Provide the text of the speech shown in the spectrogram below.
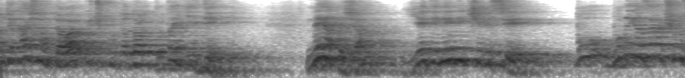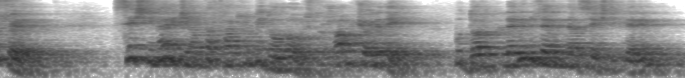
Önce kaç nokta var? 3 burada, 4 burada, 7. Ne yapacağım? 7'nin ikilisi. Bu, bunu yazarak şunu söyledim. Seçtiğim her iki nokta farklı bir doğru oluşturur. Halbuki öyle değil. Bu dörtlülerin üzerinden seçtiklerim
